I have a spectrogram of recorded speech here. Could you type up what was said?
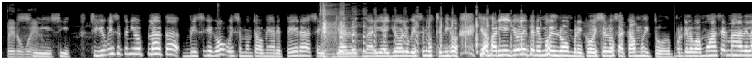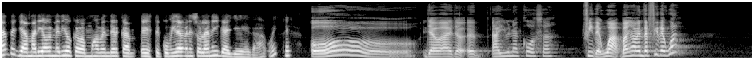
Pero bueno. Sí, sí. Si yo hubiese tenido plata, hubiese llegado, hubiese montado mi arepera, ya María y yo le hubiésemos tenido, ya María y yo le tenemos el nombre, que hoy se lo sacamos y todo, porque lo vamos a hacer más adelante, ya María hoy me dijo que vamos a vender este, comida venezolana y gallega, ¿oíste? Oh, ya va, eh, hay una cosa, fideuá, ¿van a vender fideuá?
